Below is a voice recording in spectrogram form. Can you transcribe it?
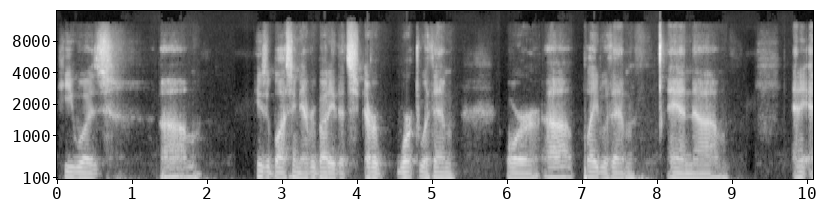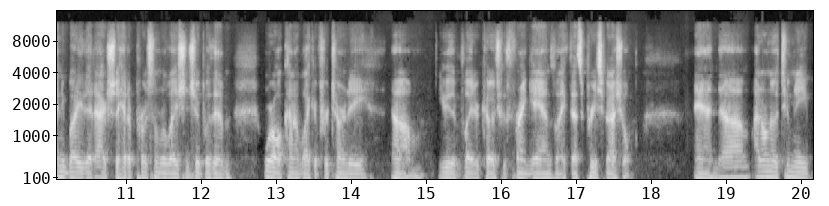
he was, um, he's a blessing to everybody that's ever worked with him or uh, played with him. And, um, any, anybody that actually had a personal relationship with him, we're all kind of like a fraternity. Um, you either played or coached with Frank Gansz, like that's pretty special. And um, I don't know too many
